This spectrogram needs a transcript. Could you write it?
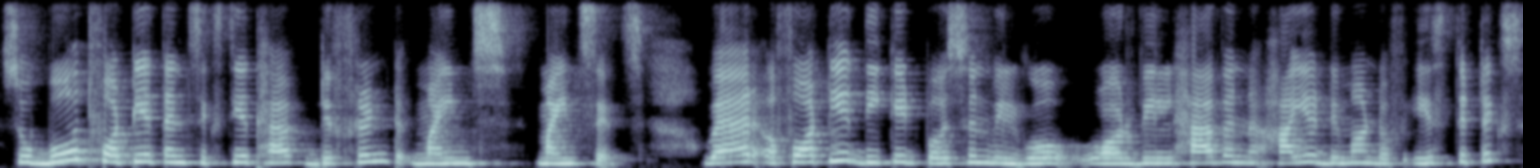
So both 40th and 60th have different minds, mindsets where a 40th decade person will go or will have a higher demand of aesthetics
